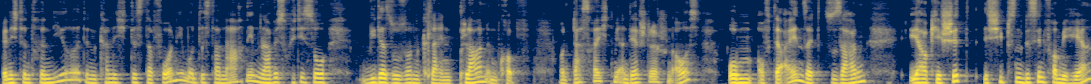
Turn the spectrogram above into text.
wenn ich dann trainiere, dann kann ich das da vornehmen und das danach nehmen, dann habe ich so richtig so wieder so, so einen kleinen Plan im Kopf. Und das reicht mir an der Stelle schon aus, um auf der einen Seite zu sagen, ja, okay, shit, ich schiebe es ein bisschen vor mir her,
